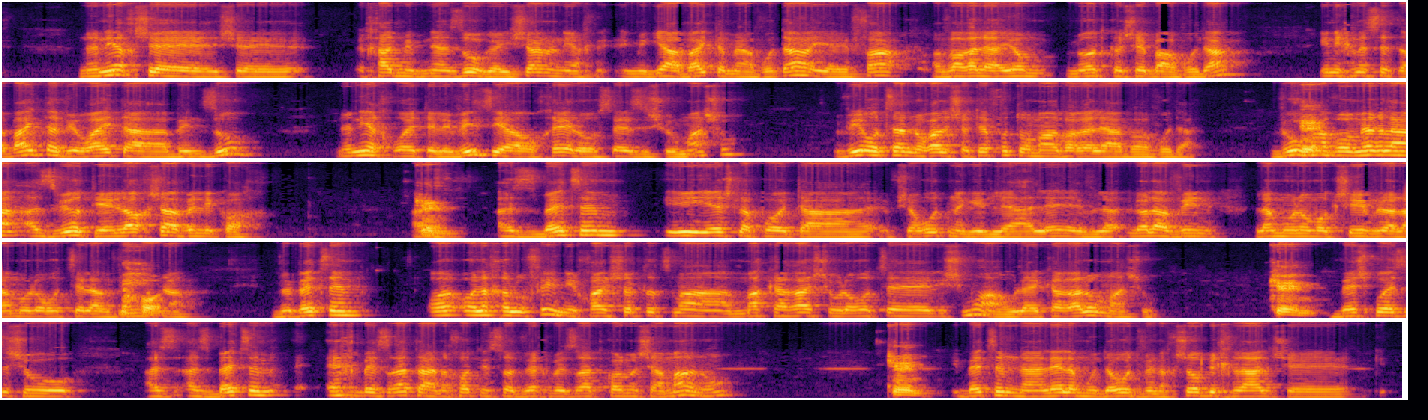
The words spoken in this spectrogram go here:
נניח ש, שאחד מבני הזוג, האישה נניח, היא מגיעה הביתה מהעבודה, היא עייפה, עבר עליה יום מאוד קשה בעבודה, היא נכנסת הביתה והיא רואה את הבן זוג, נניח רואה טלוויזיה, אוכל או עושה איזשהו משהו, והיא רוצה נורא לשתף אותו מה עבר עליה בעבודה. והוא כן. בא ואומר לה, עזבי אותי, אין לו עכשיו, אין לי כוח. כן. אז, אז בעצם היא, יש לה פה את האפשרות, נגיד, להיעלב, לא להבין למה הוא לא מקשיב לה, למה הוא לא רוצה להבין נכון. אותה. ובעצם, או, או לחלופין, היא יכולה לשאול את עצמה מה קרה שהוא לא רוצה לשמוע, אולי קרה לו משהו. כן, ויש פה איזשהו... אז, אז בעצם, איך בעזרת ההנחות יסוד ואיך בעזרת כל מה שאמרנו, כן, בעצם נעלה למודעות ונחשוב בכלל ש...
